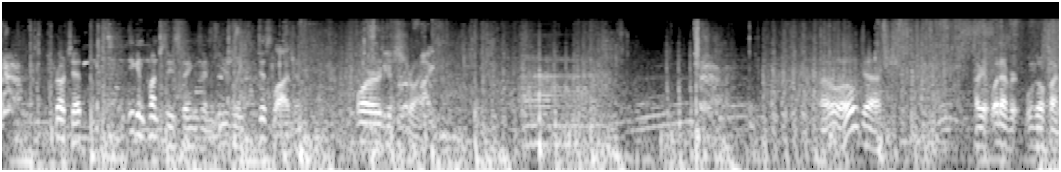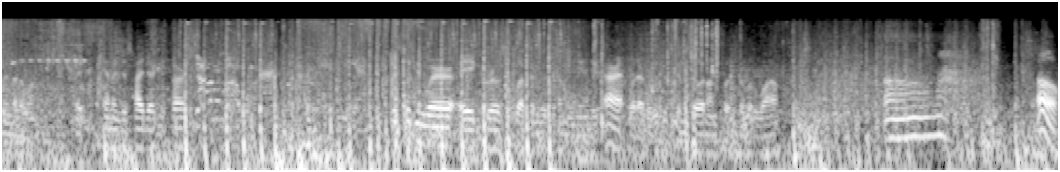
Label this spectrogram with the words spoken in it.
gosh. Pro tip you can punch these things and usually dislodge them or destroy them. Uh, oh, oh gosh. Okay, whatever. We'll go find another one. Wait, can I just hijack the car? This would be where a corrosive weapon would come in handy. Alright, whatever. We're just gonna go it on foot for a little while. Um... Oh,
